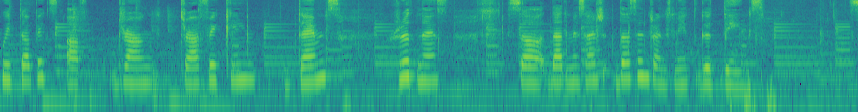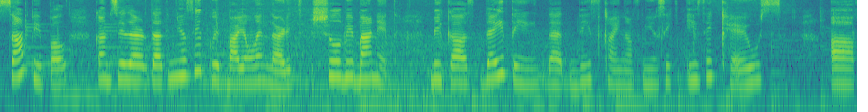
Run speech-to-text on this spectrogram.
with topics of drug trafficking, dams, rudeness, so that message doesn't transmit good things. Some people consider that music with violent lyrics should be banned because they think that this kind of music is the cause of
